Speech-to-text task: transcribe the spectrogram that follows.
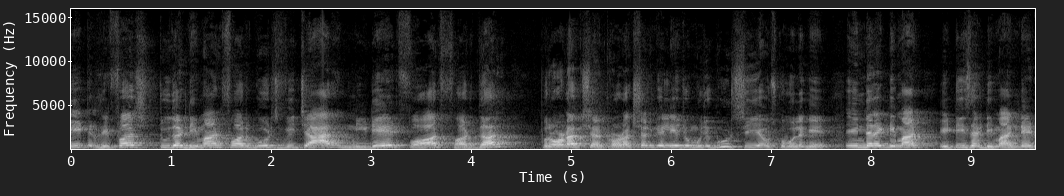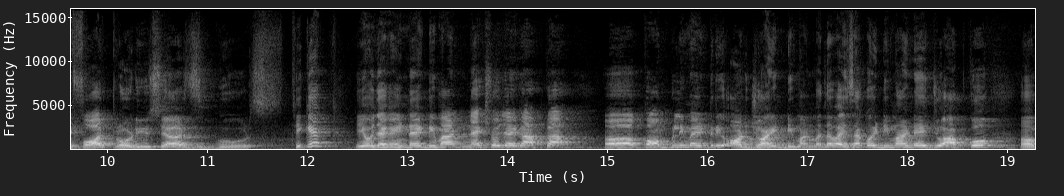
It refers to the demand for goods which are needed for further production production के लिए जो मुझे गुड्स चाहिए उसको बोलेंगे indirect demand it is a demanded for producers goods ठीक है? ये हो जाएगा इनडायरेक्ट डिमांड नेक्स्ट हो जाएगा आपका कॉम्प्लीमेंट्री और ज्वाइंट डिमांड मतलब ऐसा कोई डिमांड है जो आपको uh,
